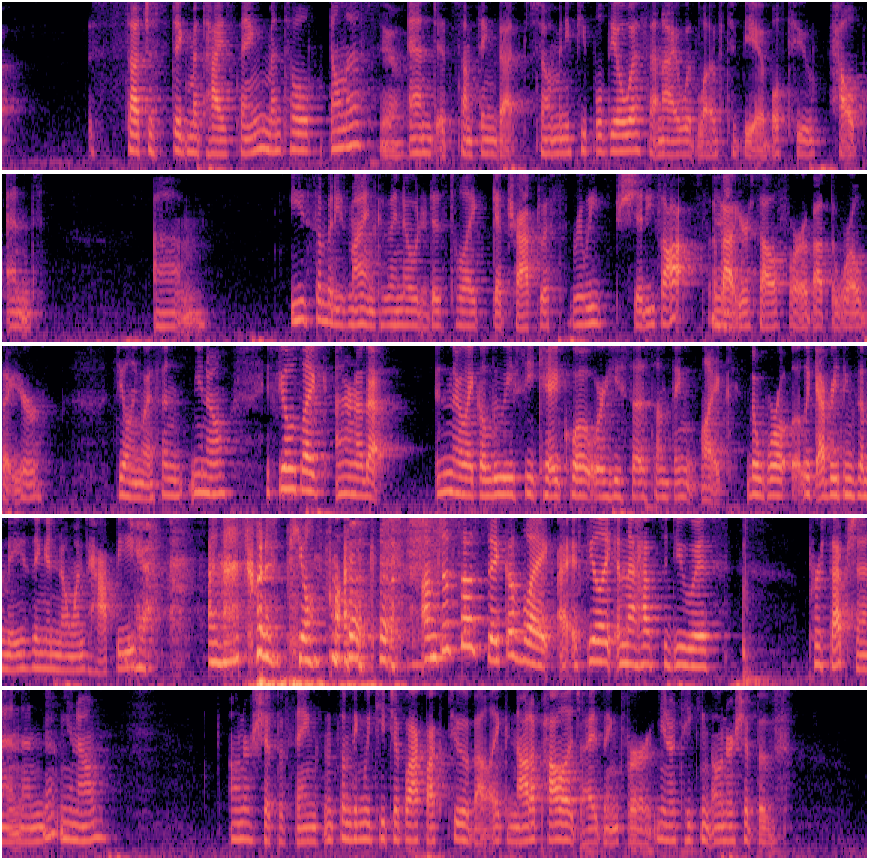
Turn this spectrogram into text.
such a stigmatized thing mental illness Yeah. and it's something that so many people deal with and i would love to be able to help and um, ease somebody's mind because i know what it is to like get trapped with really shitty thoughts about yourself or about the world that you're dealing with and you know it feels like i don't know that isn't there like a louis ck quote where he says something like the world like everything's amazing and no one's happy Yeah. And that's what it feels like. I'm just so sick of like i feel like and that has to do with perception and you know ownership of things. And something we teach at black box too about like not apologizing for you know taking ownership of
